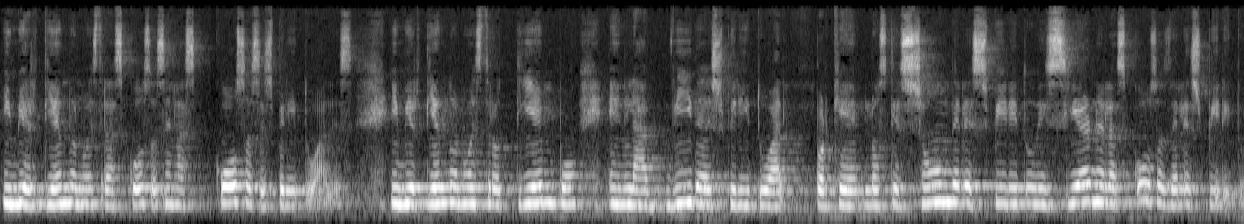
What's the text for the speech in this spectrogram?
invirtiendo nuestras cosas en las cosas espirituales, invirtiendo nuestro tiempo en la vida espiritual, porque los que son del Espíritu disciernen las cosas del Espíritu,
